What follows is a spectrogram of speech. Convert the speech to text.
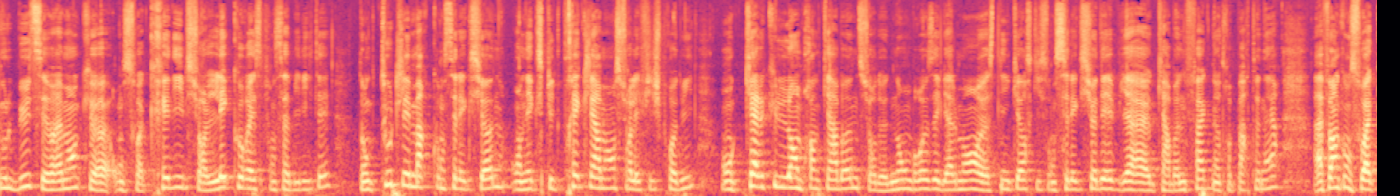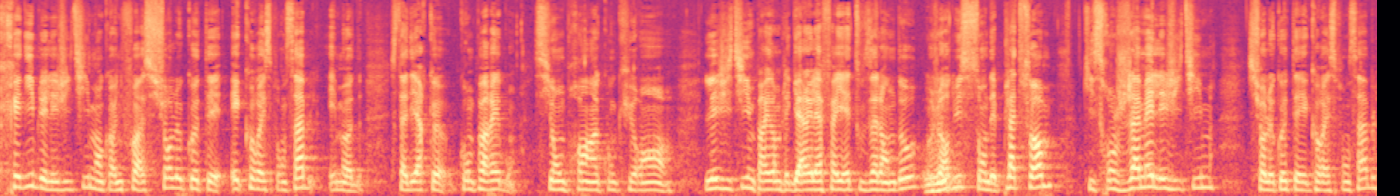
nous, le but, c'est vraiment qu'on soit crédible sur l'éco-responsabilité. Donc, toutes les marques qu'on sélectionne, on explique très clairement sur les fiches produits. On calcule l'empreinte carbone sur de nombreux également euh, sneakers qui sont sélectionnés via Carbon Fact, notre partenaire, afin qu'on soit crédible et légitime, encore une fois, sur le côté éco-responsable et mode. C'est-à-dire que, comparé, bon, si on prend un concurrent légitime, par exemple les Gary Lafayette ou Zalando, mmh. aujourd'hui, ce sont des plateformes qui seront jamais légitimes sur le côté éco-responsable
